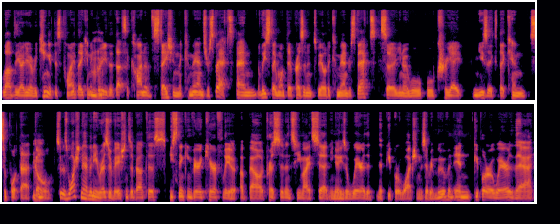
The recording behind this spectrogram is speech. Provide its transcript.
love the idea of a king at this point, they can mm-hmm. agree mm-hmm. that that's the kind of station that commands respect. And at least they want their president to be able to command respect. So, you know, we'll, we'll create music that can support that mm-hmm. goal. So, does Washington have any reservations about this? He's thinking very carefully about precedents he might set. You know, he's aware that, that people are watching his every move, and, and people are aware that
